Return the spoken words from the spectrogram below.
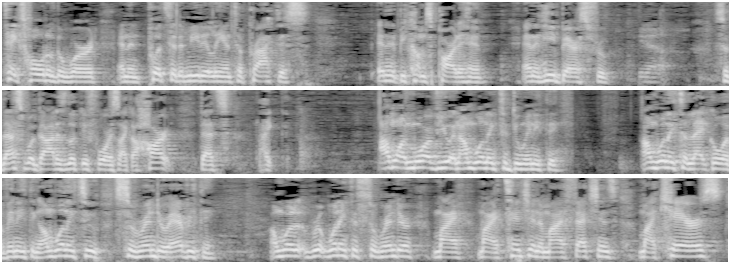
takes hold of the word and then puts it immediately into practice and it becomes part of him and then he bears fruit. Yeah. So that's what God is looking for. It's like a heart that's like, I want more of you and I'm willing to do anything. I'm willing to let go of anything. I'm willing to surrender everything. I'm willing to surrender my, my attention and my affections, my cares,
